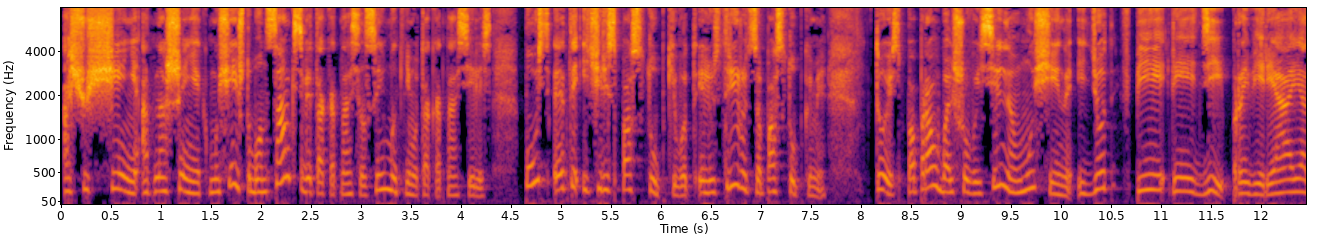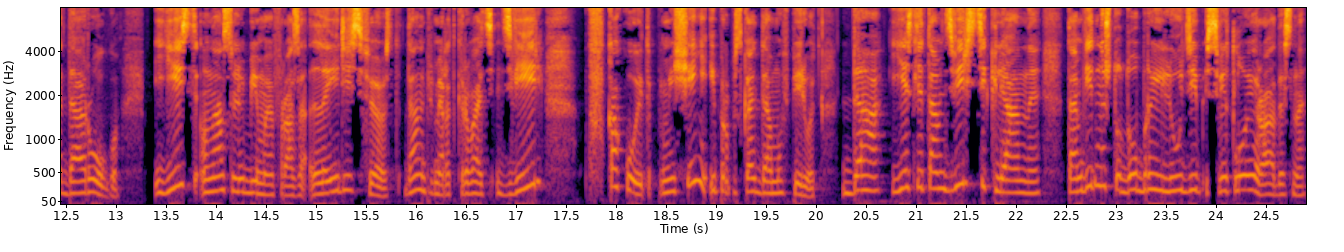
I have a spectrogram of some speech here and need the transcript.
ощущение отношения к мужчине, чтобы он сам к себе так относился, и мы к нему так относились. Пусть это и через поступки, вот иллюстрируется поступками. То есть по праву большого и сильного мужчина идет впереди, проверяя дорогу. Есть у нас любимая фраза «ladies first», да, например, открывать дверь в какое-то помещение и пропускать даму вперед. Да, если там дверь стеклянная, там видно, что добрые люди, светло и радостно.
